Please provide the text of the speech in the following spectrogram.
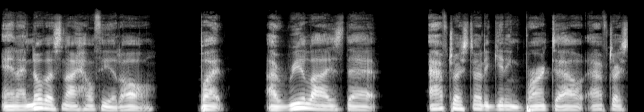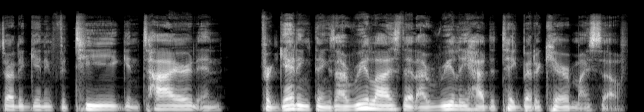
And I know that's not healthy at all. But I realized that after I started getting burnt out, after I started getting fatigued and tired and forgetting things, I realized that I really had to take better care of myself.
